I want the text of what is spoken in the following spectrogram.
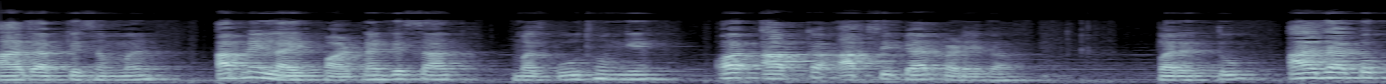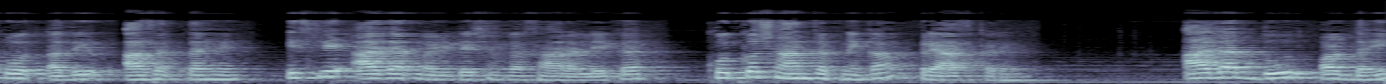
आज आपके संबंध अपने लाइफ पार्टनर के साथ मज़बूत होंगे और आपका आपसी प्यार बढ़ेगा। परंतु आज आपको क्रोध अधिक आ सकता है, इसलिए आज आप मेडिटेशन का सहारा लेकर खुद को शांत रखने का प्रयास करें। आज आप दूध और दही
